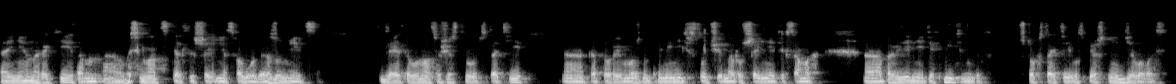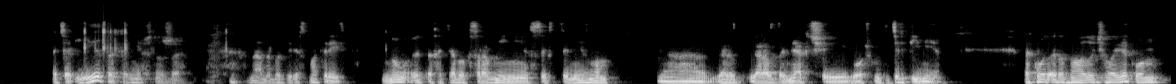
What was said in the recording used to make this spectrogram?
ни на какие там 18 лет лишения свободы, разумеется. Для этого у нас существуют статьи, которые можно применить в случае нарушения этих самых Э, проведения этих митингов, что, кстати, успешно не делалось. Хотя и это, конечно же, надо бы пересмотреть. Но это хотя бы в сравнении с экстремизмом э, гораздо мягче и, в общем-то, терпимее. Так вот, этот молодой человек, он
